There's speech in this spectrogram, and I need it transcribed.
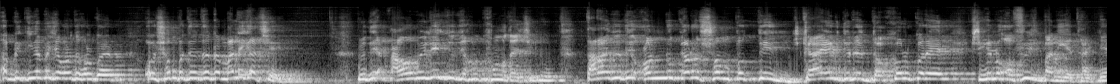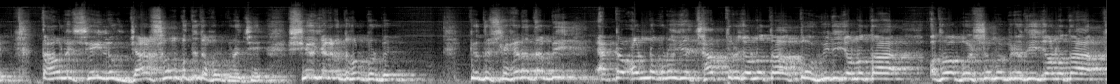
আপনি কীভাবে জবরদখল করেন? ওই সম্পত্তির একটা মালিক আছে। যদি আওয়ামী লীগ যদি যখন ক্ষমতায় ছিল, তারা যদি অন্য কারও সম্পত্তি গায়ের জোরে দখল করে সেখানে অফিস বানিয়ে থাকে, তাহলে সেই লোক যার সম্পত্তি দখল করেছে সেই জায়গাটা দখল করবে। কিন্তু সেখানে তো আপনি একটা অন্য কোনো যে ছাত্র জনতা, তৌহিদি জনতা, অথবা বৈষম্য বিরোধী জনতা,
